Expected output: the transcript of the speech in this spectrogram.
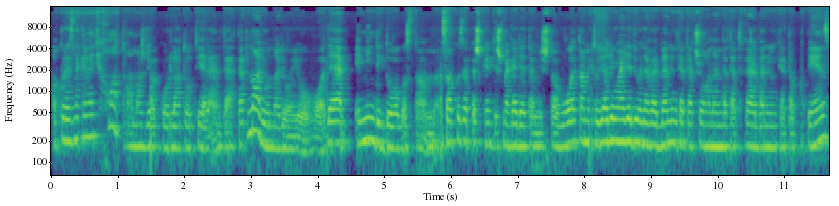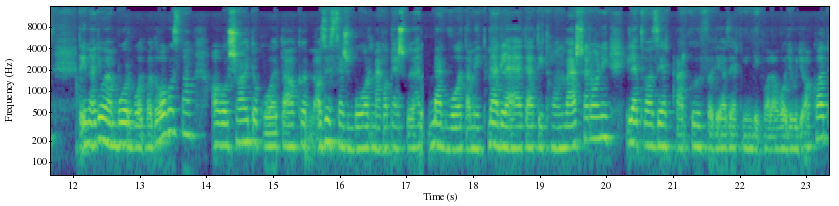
akkor ez nekem egy hatalmas gyakorlatot jelentett. Tehát nagyon-nagyon jó volt. De én mindig dolgoztam szakközepesként is, meg egyetemista voltam, hogy nagyon egyedül nevelt bennünket, tehát soha nem vetett fel bennünket a pénz. Én egy olyan borboltban dolgoztam, ahol sajtok voltak, az összes bor, meg a pesgő hát meg volt, amit meg lehetett itthon vásárolni, illetve azért pár külföldi azért mindig valahogy úgy akad,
